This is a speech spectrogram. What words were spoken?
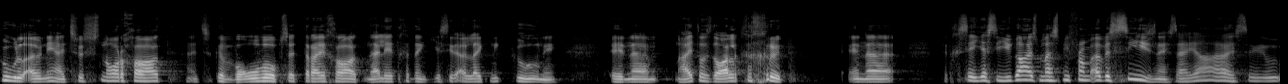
cool ou nie. Hy het so snor gehad, hy het soeke wolwe op sy trui gehad. Nelly het gedink, "Jesus, hierdie ou lyk nie cool nie." En ehm um, hy het ons dadelik gegroet en uh het gesê, "Yes, you guys must be from overseas." Hy sê, "Ja, hy sê, hoe,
